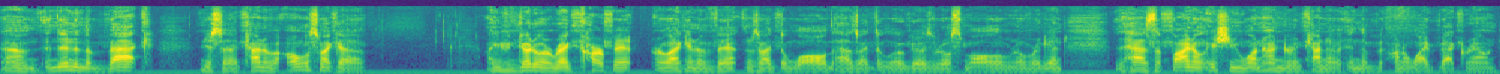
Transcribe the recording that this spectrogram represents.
Um, and then in the back, just a kind of a, almost like a like you can go to a red carpet or like an event. There's like the wall that has like the logos real small over and over again. It has the final issue 100 kind of in the on a white background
